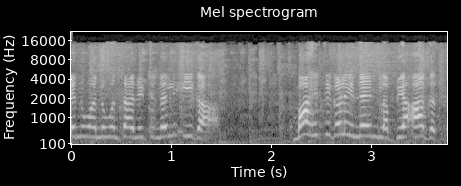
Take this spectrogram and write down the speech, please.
ಏನು ಅನ್ನುವಂತ ನಿಟ್ಟಿನಲ್ಲಿ ಈಗ ಮಾಹಿತಿಗಳು ಇನ್ನೇನು ಲಭ್ಯ ಆಗುತ್ತೆ.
